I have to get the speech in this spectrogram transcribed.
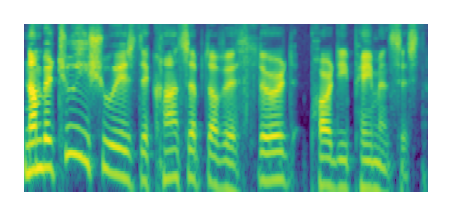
Number two issue is the concept of a third party payment system.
